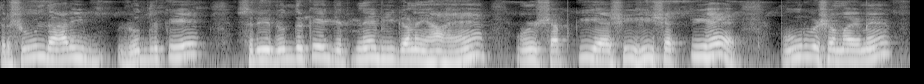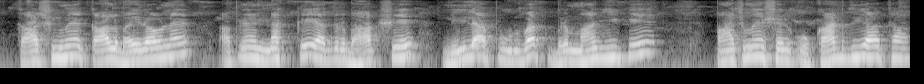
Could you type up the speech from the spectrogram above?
त्रिशूलधारी रुद्र के, श्री रुद्र के जितने भी गण यहाँ हैं उन सब की ऐसी ही शक्ति है। पूर्व समय में काशी में काल भैरव ने अपने नख के अग्रभाग से लीला पूर्वक ब्रह्मा जी के पाँचवें सिर को काट दिया था।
